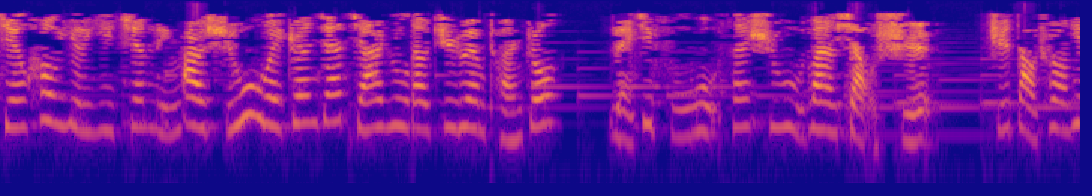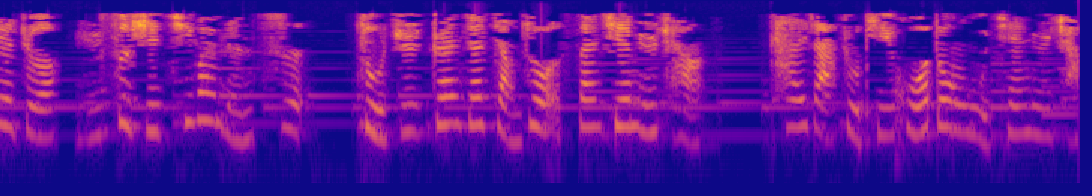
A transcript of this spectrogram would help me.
先后有一千零二十五位专家加入到志愿团中，累计服务三十五万小时，指导创业者逾四十七万人次，组织专家讲座三千余场，开展主题活动五千余场，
